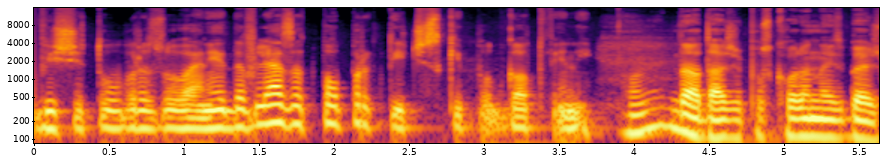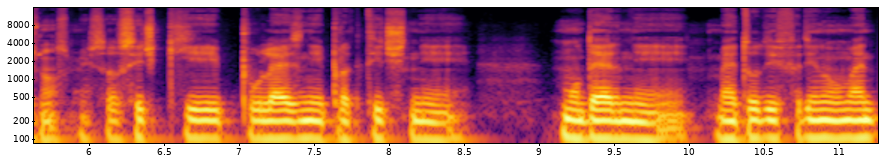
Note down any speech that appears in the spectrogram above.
висшето образование, да влязат по-практически подготвени? Да, даже по-скоро неизбежно. Смисъл, всички полезни, практични, модерни методи в един момент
